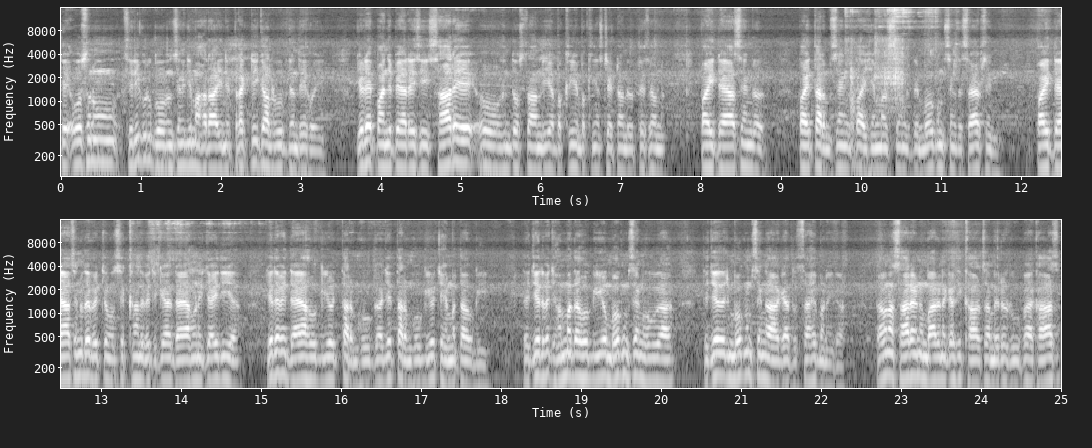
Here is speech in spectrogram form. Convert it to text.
ਤੇ ਉਸ ਨੂੰ ਸ੍ਰੀ ਗੁਰੂ ਗੋਬਿੰਦ ਸਿੰਘ ਜੀ ਮਹਾਰਾਜ ਨੇ ਪ੍ਰੈਕਟੀਕਲ ਰੂਪ ਦਿੰਦੇ ਹੋਏ, ਜਿਹੜੇ ਪੰਜ ਪਿਆਰੇ ਸੀ, ਸਾਰੇ ਉਹ ਹਿੰਦੁਸਤਾਨ ਦੀਆਂ ਵੱਖਰੀਆਂ ਵੱਖਰੀਆਂ ਸਟੇਟਾਂ ਦੇ ਉੱਤੇ ਸਨ। ਭਾਈ ਦਇਆ ਸਿੰਘ, ਭਾਈ ਧਰਮ ਸਿੰਘ, ਭਾਈ ਹਿੰਮਤ ਸਿੰਘ ਤੇ ਮੋਹਕਮ ਸਿੰਘ ਤੇ ਸਾਹਿਬ ਸਿੰਘ। ਭਾਈ ਦਇਆ ਸਿੰਘ ਦੇ ਵਿੱਚੋਂ ਸਿੱਖਾਂ ਦੇ ਵਿੱਚ ਕਿਹਾ ਦਇਆ ਹੋਣੀ ਚਾਹੀਦੀ ਆ? ਜਿਹਦੇ ਵਿੱਚ ਦਇਆ ਹੋਊਗੀ ਉਹ ਧਰਮ ਹੋਊਗਾ, ਜੇ ਧਰਮ ਹੋਊਗੀ ਉਹ 'ਚ ਹਿੰਮਤ ਆਊਗੀ। ਤੇ ਜਿਹਦੇ ਵਿੱਚ ਹਿੰਮਤ ਹੋਊਗੀ ਉਹ ਮੋਹਕਮ ਸਿੰਘ ਹੋਊਗਾ, ਤੇ ਜਿਹਦੇ ਵਿੱਚ ਮੋਹਕਮ ਸਿੰਘ ਆ ਗਿਆ, ਤਾਂ ਸਾਹਿਬ ਬਣੇਗਾ। ਤਾਂ ਉਹਨਾਂ ਸਾਰਿਆਂ ਨੂੰ ਮਾਰਨ ਕਿਹਾ ਸੀ, ਖਾਲਸਾ ਮੇਰੇ ਰੂਪ ਹੈ ਖਾਸ,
